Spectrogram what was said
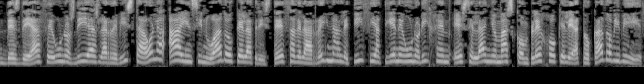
Desde hace unos días la revista Hola ha insinuado que la tristeza de la reina Leticia tiene un origen, es el año más complejo que le ha tocado vivir.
